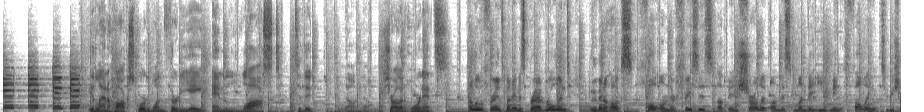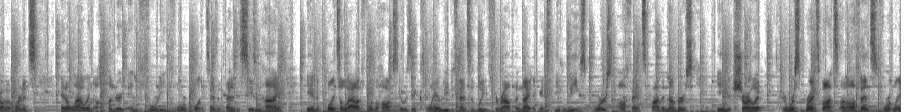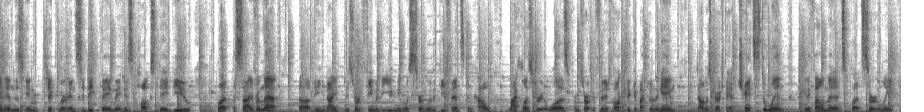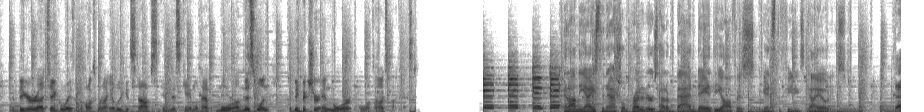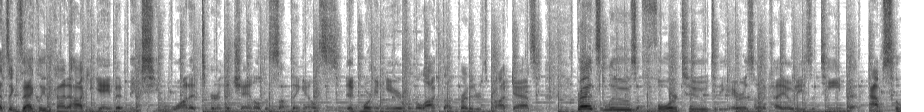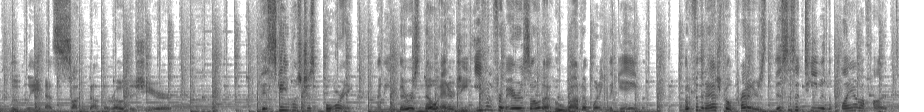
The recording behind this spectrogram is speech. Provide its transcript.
The Atlanta Hawks scored 138 and lost to the, oh no, Charlotte Hornets. Hello, friends. My name is Brad Rowland. The Atlanta Hawks fall on their faces up in Charlotte on this Monday evening, falling to the Charlotte Hornets and allowing 144 points. That is a season high In points allowed for the Hawks, it was a calamity defensively throughout the night against the league's worst offense by the numbers in Charlotte. There were some bright spots on offense for Atlanta in this game in particular, and Sadiq Bey made his Hawks debut. But aside from that, uh, the night, the sort of theme of the evening was certainly the defense and how lackluster it was from start to finish. The Hawks did get back to the game down the stretch. They had chances to win in the final minutes, but certainly the bigger uh, takeaways that the Hawks were not able to get stops in this game. We'll have more on this one, the big picture, and more on On Hawks podcast. And on the ice, the Nashville Predators had a bad day at the office against the Phoenix Coyotes. That's exactly the kind of hockey game that makes you want to turn the channel to something else. Nick Morgan here from the Locked On Predators podcast. Preds lose 4 2 to the Arizona Coyotes, a team that absolutely has sucked on the road this year. This game was just boring. I mean, there was no energy, even from Arizona, who wound up winning the game. But for the Nashville Predators, this is a team in the playoff hunt.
